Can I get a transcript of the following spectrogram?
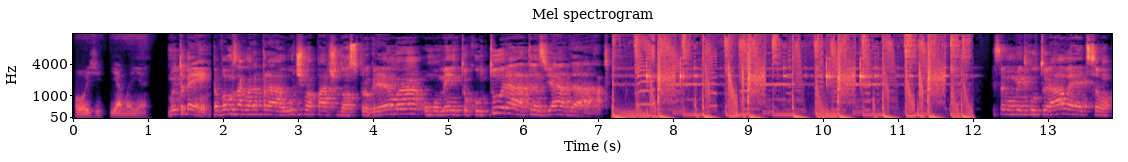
hoje e amanhã. Muito bem, então vamos agora para a última parte do nosso programa, o momento Cultura Transviada. Esse é o momento cultural, Edson.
